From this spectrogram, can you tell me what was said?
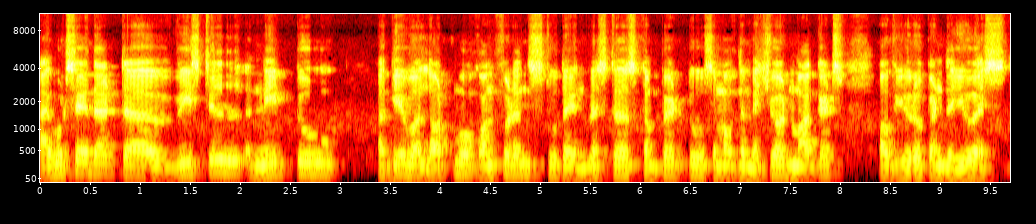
I would say that uh, we still need to uh, give a lot more confidence to the investors compared to some of the matured markets of Europe and the US.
